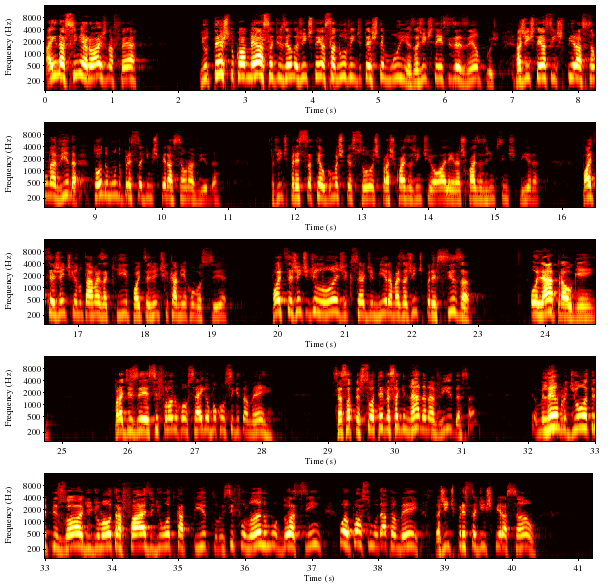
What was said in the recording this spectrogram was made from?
Ainda assim, heróis na fé. E o texto começa dizendo: a gente tem essa nuvem de testemunhas, a gente tem esses exemplos, a gente tem essa inspiração na vida. Todo mundo precisa de inspiração na vida. A gente precisa ter algumas pessoas para as quais a gente olha e nas quais a gente se inspira. Pode ser gente que não está mais aqui, pode ser gente que caminha com você, pode ser gente de longe que você admira, mas a gente precisa olhar para alguém para dizer: se Fulano consegue, eu vou conseguir também. Se essa pessoa teve essa guinada na vida, sabe? Eu me lembro de um outro episódio, de uma outra fase, de um outro capítulo. E se Fulano mudou assim, pô, eu posso mudar também. A gente precisa de inspiração.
